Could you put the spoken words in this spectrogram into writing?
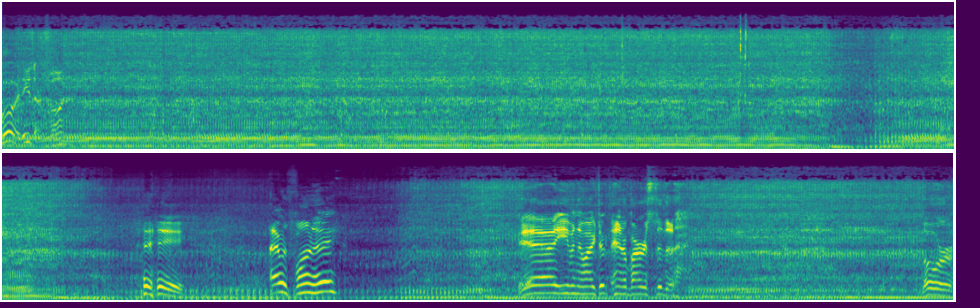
Boy, these are fun. Hey, that was fun, eh? Yeah, even though I took the handlebars to the lower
